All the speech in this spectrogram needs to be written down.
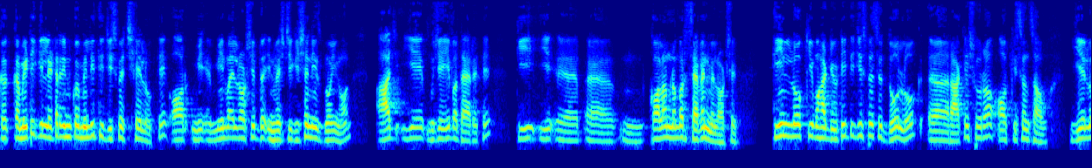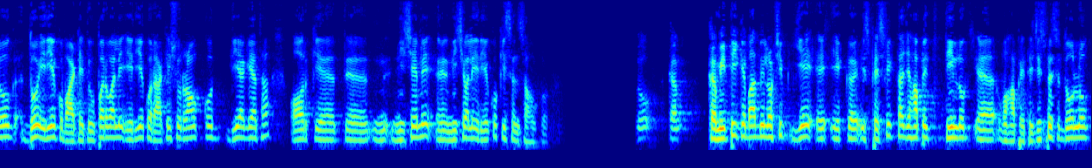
क, कमेटी की लेटर इनको मिली थी जिसमें छह लोग थे और meanwhile lordship the investigation is going on आज ये मुझे ये बता रहे थे कि ये कॉलम नंबर सेवन में लॉर्डशिप तीन लोग की वहाँ ड्यूटी थी जिसमें से दो लोग राकेश उराव और किशन साहू। ये लोग दो एरिया को बांटे थे। ऊपर वाले एरिया को राकेश उराव को दिया गया था और नीचे में नीचे वाले एरिया को किशन साहू को। तो कम, कमिटी के बाद भी लॉर्डशिप ये ए- एक स्पेसिफिक था जहाँ पे तीन लोग वहाँ पे थे जिसमें से दो लोग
